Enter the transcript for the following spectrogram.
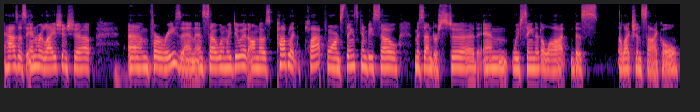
has us in relationship um, for a reason. And so when we do it on those public platforms, things can be so misunderstood. And we've seen it a lot this election cycle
